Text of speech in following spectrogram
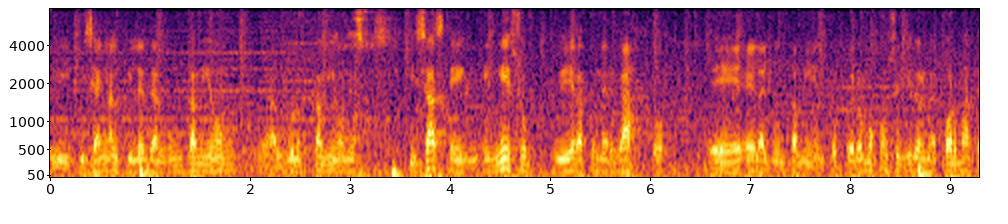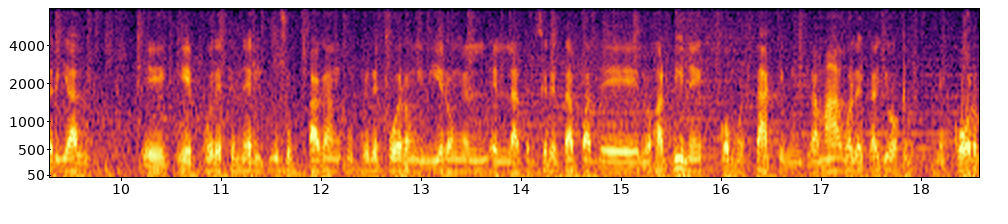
Y quizá en alquiler de algún camión, algunos camiones, quizás en, eso pudiera tener gasto eh, el ayuntamiento, pero hemos conseguido el mejor material eh, que puede tener, incluso hagan, ustedes fueron y vieron en la tercera etapa de los jardines, cómo está, que mientras más agua le cayó, mejor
